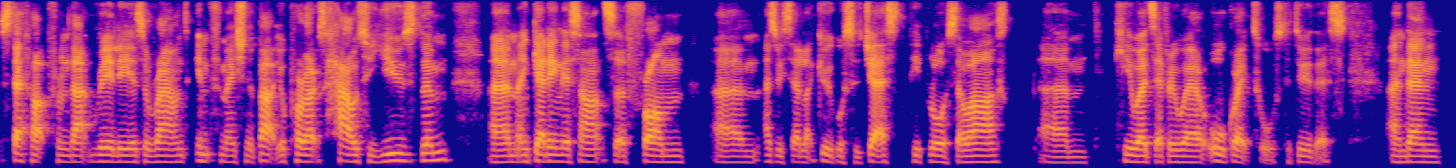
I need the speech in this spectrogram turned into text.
step up from that really is around information about your products, how to use them, um, and getting this answer from, um, as we said, like Google suggest. People also ask um, keywords everywhere, all great tools to do this, and then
